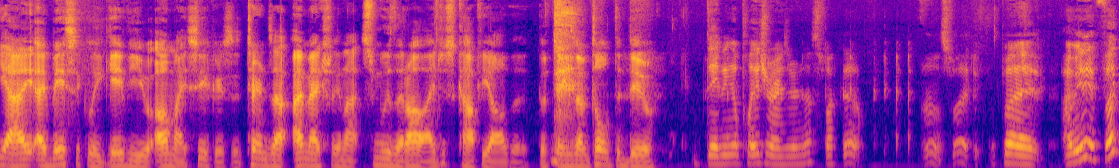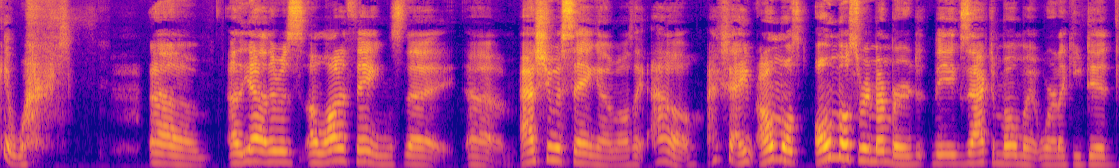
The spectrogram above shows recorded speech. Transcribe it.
Yeah, I, I basically gave you all my secrets. It turns out I'm actually not smooth at all. I just copy all the, the things I'm told to do. Dating a plagiarizer. That's fucked up. That's fucked. But I mean, it fucking worked. Um. Uh, yeah, there was a lot of things that, um, as she was saying them, I was like, oh, actually, I almost almost remembered the exact moment where like you did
